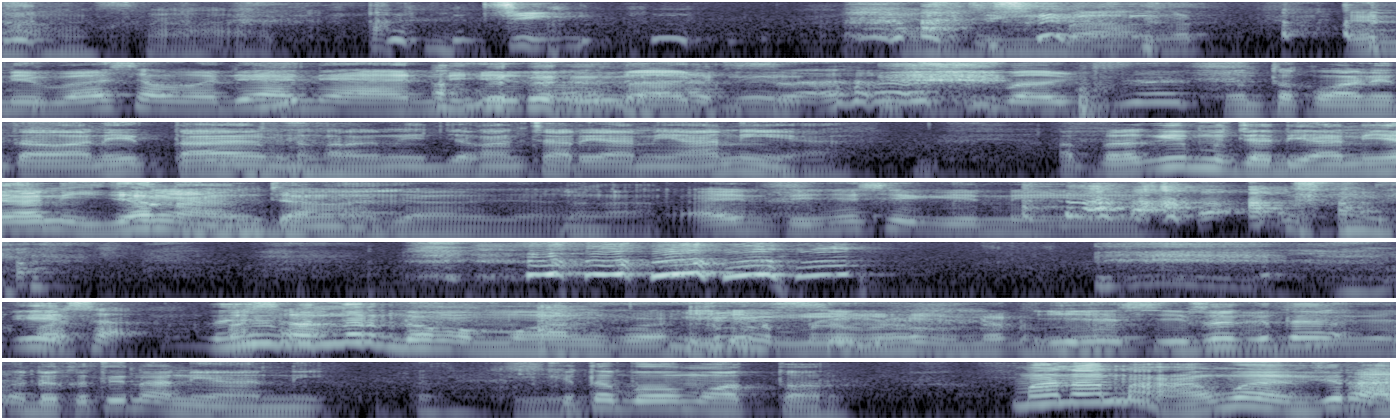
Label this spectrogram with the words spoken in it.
bangsat anjing anjing banget yang dibahas sama dia ani-ani lu bangsat bangsat Untuk wanita-wanita yang mendengar ini jangan cari ani-ani ya. Apalagi menjadi ani-ani, jangan, jangan. jangan jangan, Jangan. Eh, intinya sih gini Iya, Masa- tapi masa- bener dong omongan gue. iya sih iya sih Bisa bener kita juga. deketin ani-ani. Kita bawa motor. Mana mau anjir Mana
